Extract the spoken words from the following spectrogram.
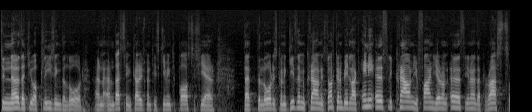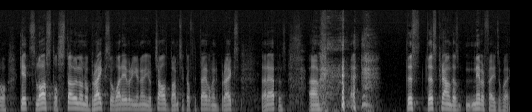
To know that you are pleasing the Lord. And, and that's the encouragement he's giving to pastors here that the Lord is going to give them a crown. It's not going to be like any earthly crown you find here on earth, you know, that rusts or gets lost or stolen or breaks or whatever. You know, your child bumps it off the table and it breaks. That happens. Um, this, this crown does, never fades away.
